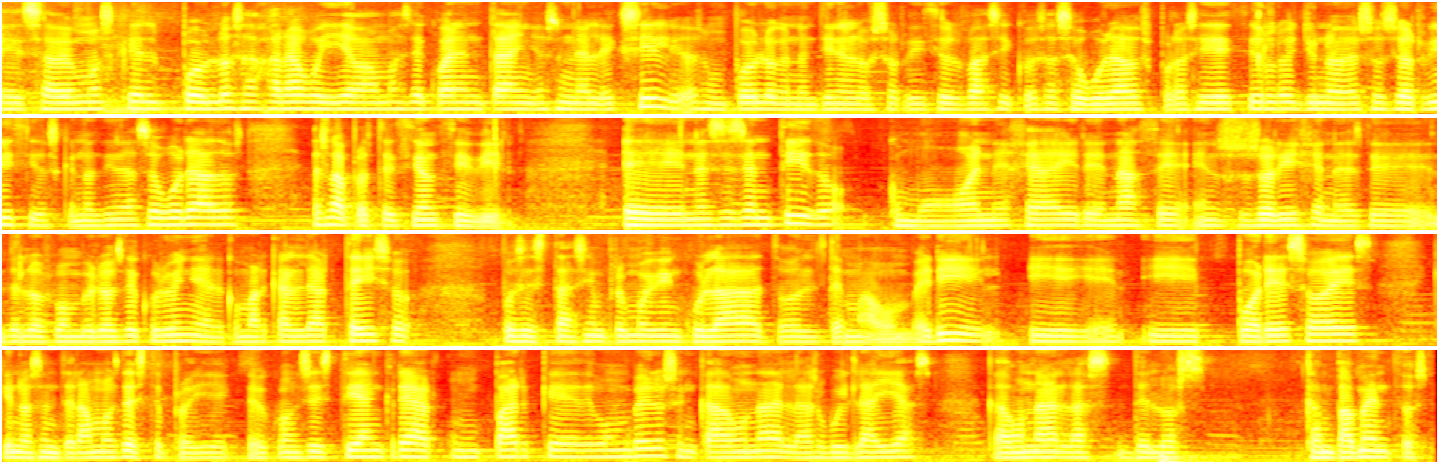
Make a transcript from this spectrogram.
eh, sabemos que el pueblo saharaui lleva más de 40 años en el exilio, es un pueblo que no tiene los servicios básicos asegurados, por así decirlo, y uno de esos servicios que no tiene asegurados es la protección civil. Eh, en ese sentido, como ONG Aire nace en sus orígenes de, los bomberos de Coruña y el comarcal de Arteixo, pues está siempre muy vinculada a todo el tema bomberil y, por eso es que nos enteramos de este proyecto, consistía en crear un parque de bomberos en cada una de las wilayas, cada una de los campamentos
